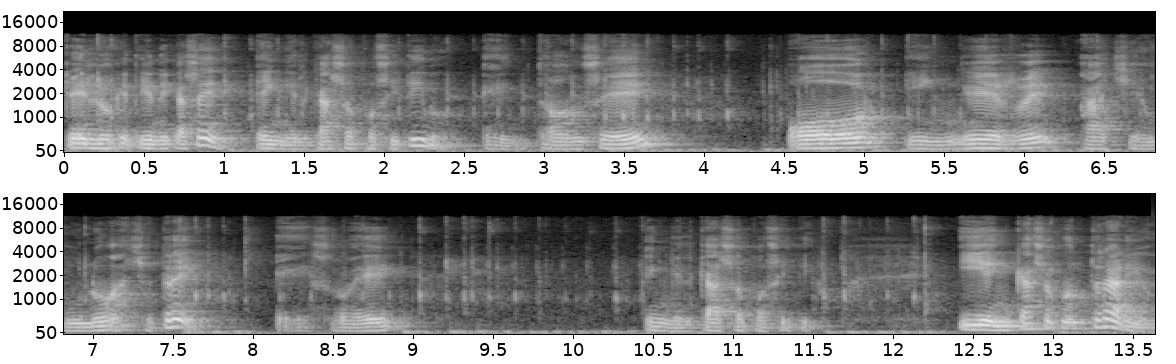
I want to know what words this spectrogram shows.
¿qué es lo que tiene que hacer? En el caso positivo. Entonces, OR in R H1 H3. Eso es en el caso positivo. Y en caso contrario,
